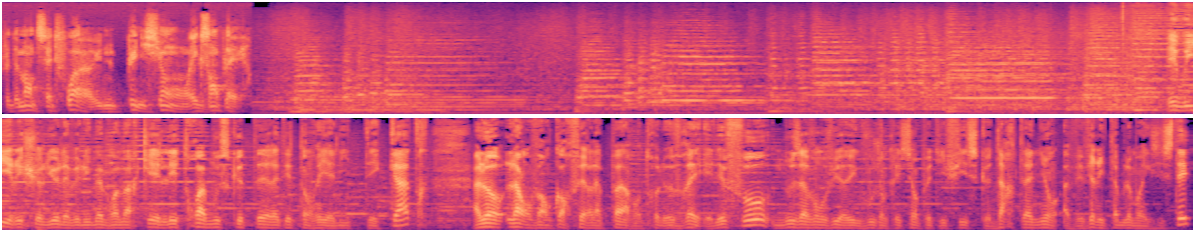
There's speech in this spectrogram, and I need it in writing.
je demande cette fois une punition exemplaire. Et oui, Richelieu l'avait lui-même remarqué, les trois mousquetaires étaient en réalité quatre. Alors là, on va encore faire la part entre le vrai et les faux. Nous avons vu avec vous, Jean-Christian Petit-Fils, que D'Artagnan avait véritablement existé.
